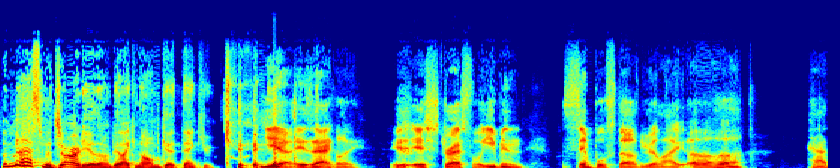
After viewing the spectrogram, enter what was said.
The mass majority of them would be like, no, I'm good, thank you. yeah, exactly. It, it's stressful. Even simple stuff, you're like, uh, how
